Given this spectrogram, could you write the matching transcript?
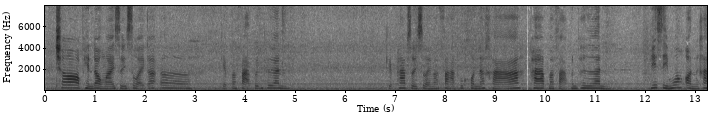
ๆ ชอบเห็นดอกไม้สวยๆ ก็เออเก็บมาฝากเพื่อนๆ เก็บภาพสวยๆ มาฝากทุกคนนะคะ ภาพมาฝากเพื่อนๆ นี่สีม่วงอ่อนค่ะ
